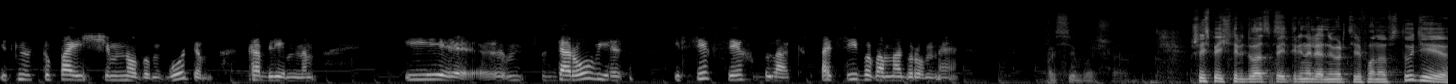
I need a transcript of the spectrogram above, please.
И с наступающим Новым годом проблемным. И э, здоровья и всех-всех благ. Спасибо вам огромное. Спасибо большое. 654-2530, номер телефона в студии.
